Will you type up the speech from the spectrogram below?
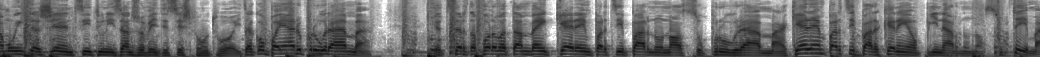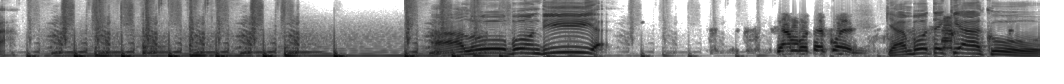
há muita gente sintonizando os 96.8, acompanhar o programa. Que de certa forma também querem participar no nosso programa. Querem participar, querem opinar no nosso tema. Alô, bom dia! Kiambote kweli? Kiambote Kiaku!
